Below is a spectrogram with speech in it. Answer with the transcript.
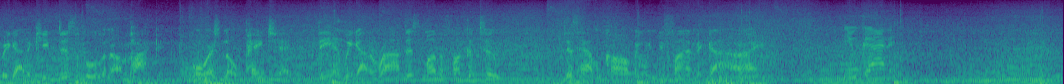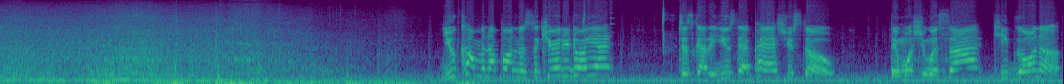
We gotta keep this fool in our pocket, or it's no paycheck. Then we gotta rob this motherfucker too. Just have him call me when you find the guy, alright? you got it. You coming up on the security door yet? Just gotta use that pass you stole. Then once you inside, keep going up.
